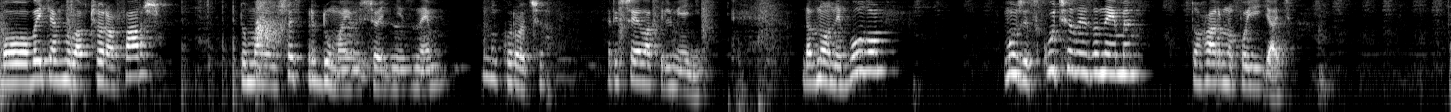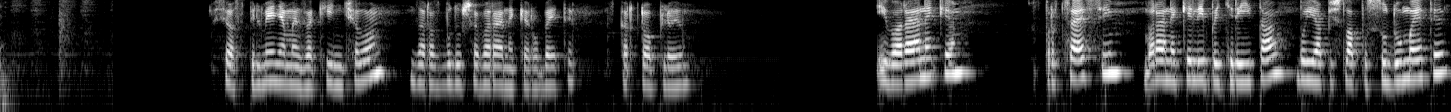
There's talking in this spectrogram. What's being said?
Бо витягнула вчора фарш. Думаю, щось придумаю сьогодні з ним. Ну, коротше, вирішила пельмені. Давно не було. Може, скучили за ними, то гарно поїдять. Все, з пельменями закінчила. Зараз буду ще вареники робити з картоплею. І вареники в процесі. Вареники ліпить Ріта, бо я пішла посуду мити.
